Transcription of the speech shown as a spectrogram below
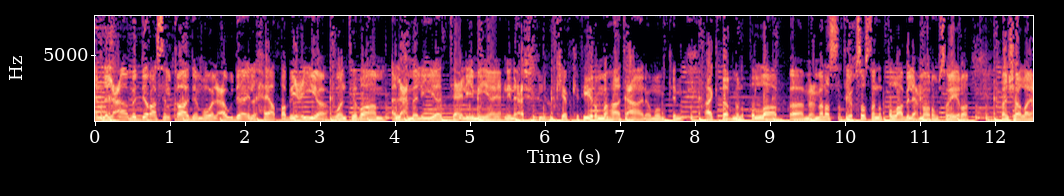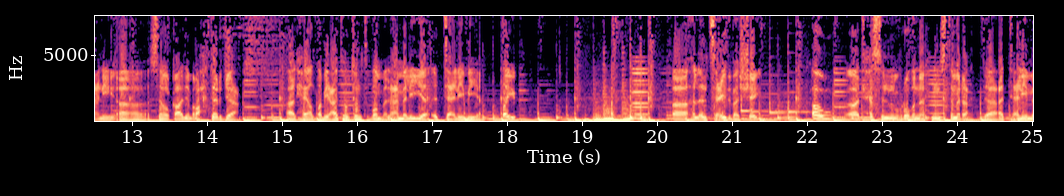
أن العام الدراسي القادم هو العودة إلى الحياة الطبيعية وانتظام العملية التعليمية. يعني نعرف أنه كيف كثير أمهات عانوا ممكن أكثر من الطلاب مع منصتي خصوصا الطلاب اللي أعمارهم صغيرة. فإن شاء الله يعني السنة القادمة راح ترجع الحياة لطبيعتها وتنتظم العملية التعليمية. طيب هل أنت سعيد بهالشيء؟ أو تحس ان المفروض ان إحنا نستمر على التعليم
